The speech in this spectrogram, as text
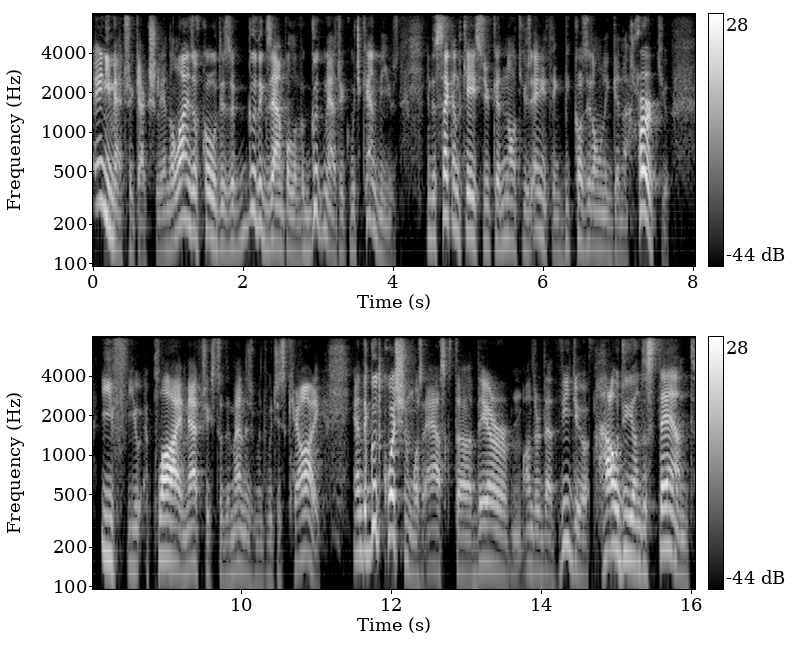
any metric actually and the lines of code is a good example of a good metric which can be used. In the second case you cannot use anything because it only gonna hurt you if you apply metrics to the management which is chaotic. And the good question was asked uh, there under that video how do you understand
